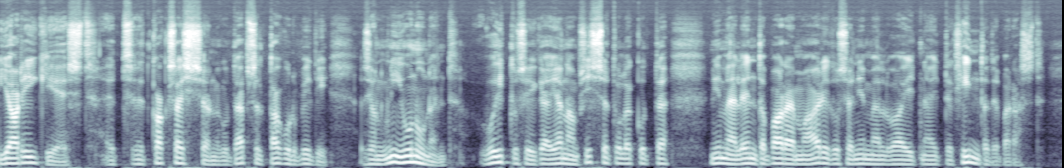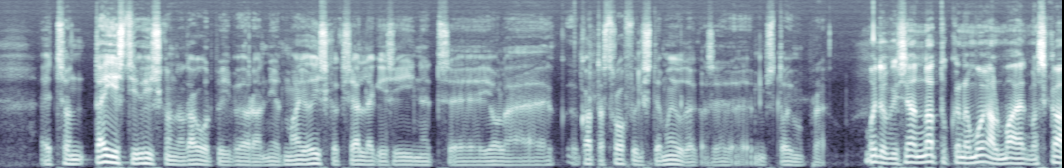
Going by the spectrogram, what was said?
ja riigi eest, et need kaks asja on nagu täpselt tagurpidi. see on nii ununenud, võitlus ei käi enam sissetulekute nimel, enda parema hariduse nimel, vaid näiteks hindade pärast. Et see on täiesti ühiskonna tagurpidi pööranud, nii et ma ei hõiskaks jällegi siin, et see ei ole katastroofiliste mõjudega, see, mis toimub praegu. Muidugi see on natukene mujal maailmas ka,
